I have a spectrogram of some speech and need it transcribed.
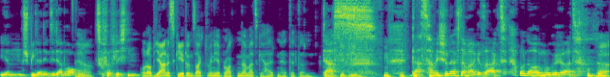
ihren Spieler, den sie da brauchen, ja. zu verpflichten. Oder ob Janis geht und sagt, wenn ihr Brockton damals gehalten hättet, dann das, das habe ich schon öfter mal gesagt und auch irgendwo gehört. Ja.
